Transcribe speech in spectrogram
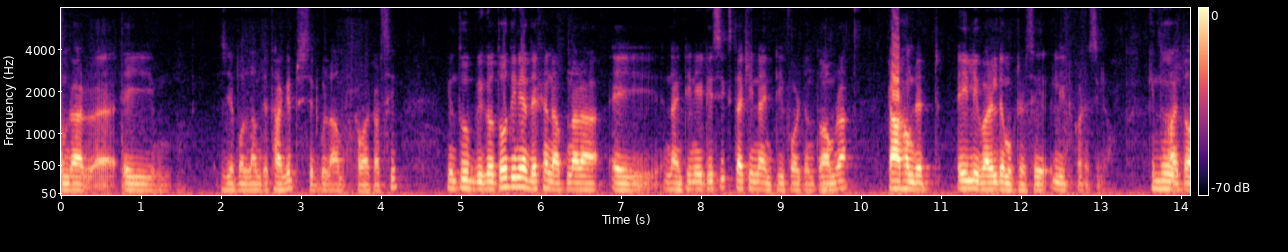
আমরা এই যে বললাম যে টার্গেট সিটগুলো আমরা কভার করছি। কিন্তু বিগত দিনে দেখেন আপনারা এই নাইনটিন এইটি সিক্স থেকে নাইনটি পর্যন্ত আমরা টাওয়ার হান্ড্রেড এই লিবারেল ডেমোক্রেসি লিড করেছিল। কিন্তু হয়তো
